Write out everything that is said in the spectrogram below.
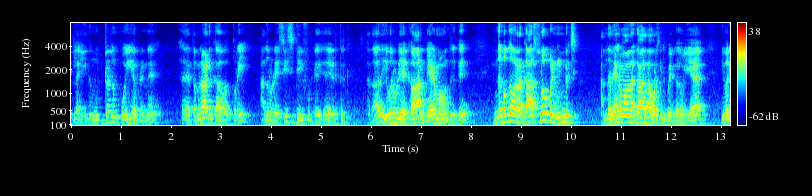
இல்லை இது முற்றிலும் பொய் அப்படின்னு தமிழ்நாடு காவல்துறை அதனுடைய சிசிடிவி ஃபுட்டேஜை எடுத்திருக்கு. அதாவது இவருடைய கார் வேகமாக வந்திருக்கு. இந்த பக்கம் வர கார் ஸ்லோ பண்ணி நின்றுச்சு. அந்த வேகமாக வந்த கார் தான் உரசிட்டு போயிருக்காங்க ஒழிய இவர்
